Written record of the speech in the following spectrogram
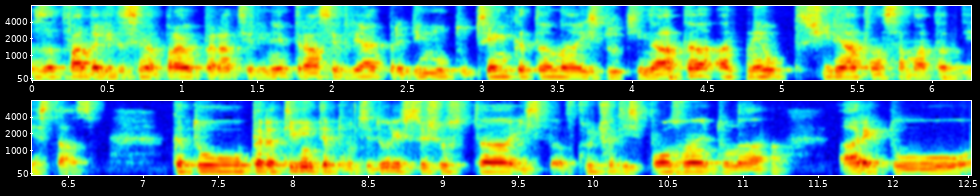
за това дали да се направи операция или не, трябва да се влияе предимно от оценката на издотината, а не от ширината на самата диастаза. Като оперативните процедури всъщност включват използването на ректо,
